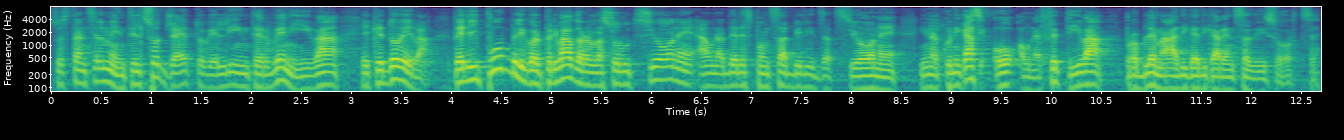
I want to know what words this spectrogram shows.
sostanzialmente il soggetto che lì interveniva e che doveva, per il pubblico il privato era la soluzione a una deresponsabilizzazione in alcuni casi o a un'effettiva problematica di carenza di risorse.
